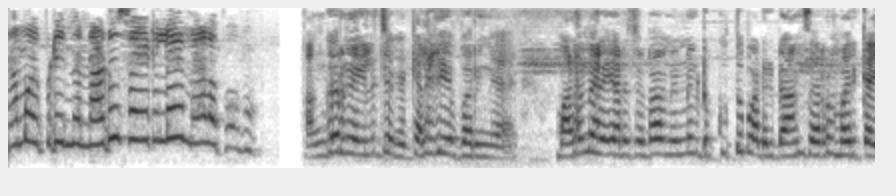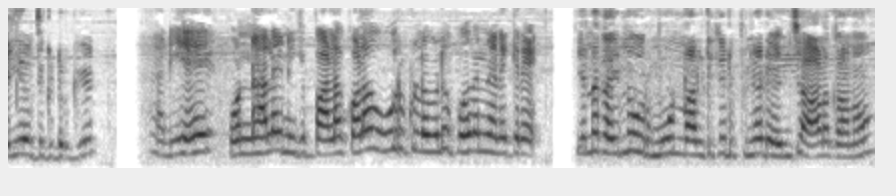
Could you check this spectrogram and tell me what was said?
நம்ம இப்படி இந்த நடு சைடுல மேல போகும் அங்க இருக்க இழுச்சக்க கிளவிய பாருங்க. மலை மேல ஏற சொன்னா நின்றுட்டு குத்துப்பாட்டு டான்ஸ் ஆடுற மாதிரி கையை வச்சுக்கிட்டு இருக்கு. அடியே உன்னால இன்னைக்கு பல கொலை ஊருக்குள்ள விட போதுன்னு நினைக்கிறேன். என்னக்கா இன்னும் ஒரு மூணு நாலு டிக்கெட் பின்னாடி வந்து ஆள காணோம்?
